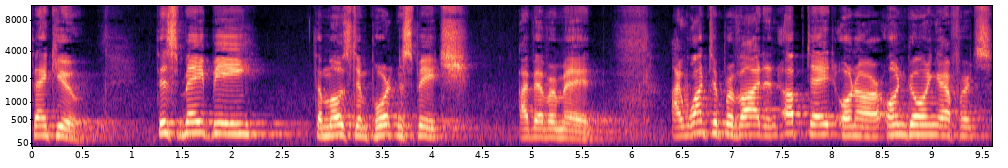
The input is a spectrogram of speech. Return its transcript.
Thank you. This may be the most important speech I've ever made. I want to provide an update on our ongoing efforts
